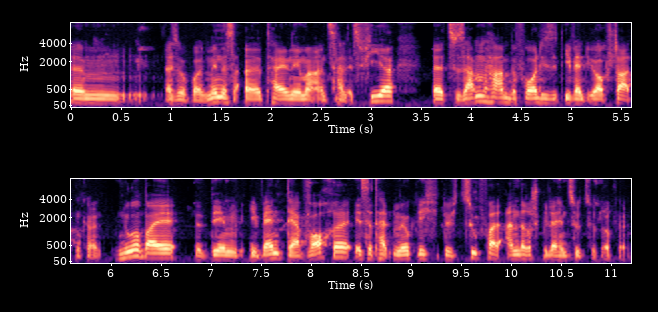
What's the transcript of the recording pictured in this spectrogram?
ähm, also wohl Mindestteilnehmeranzahl ist vier, äh, zusammen haben, bevor dieses Event überhaupt starten könnt. Nur bei dem Event der Woche ist es halt möglich, durch Zufall andere Spieler hinzuzuwürfeln.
